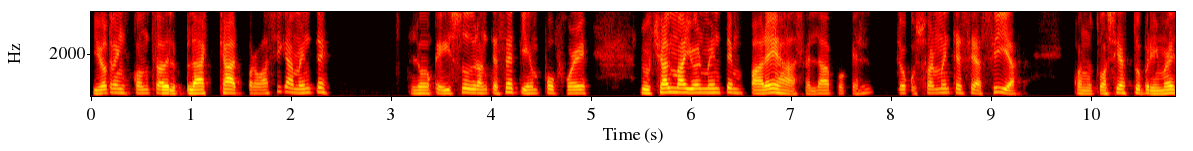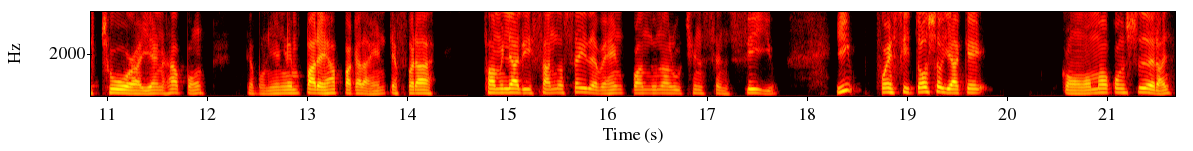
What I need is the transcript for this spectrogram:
y otra en contra del Black Cat, pero básicamente lo que hizo durante ese tiempo fue luchar mayormente en parejas, ¿verdad? Porque es lo que usualmente se hacía cuando tú hacías tu primer tour allá en Japón, te ponían en parejas para que la gente fuera familiarizándose y de vez en cuando una lucha en sencillo. Y fue exitoso ya que, como vamos a considerar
